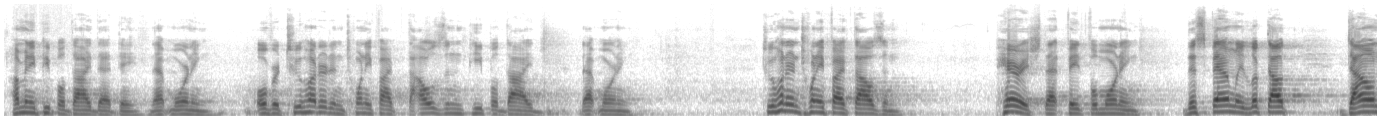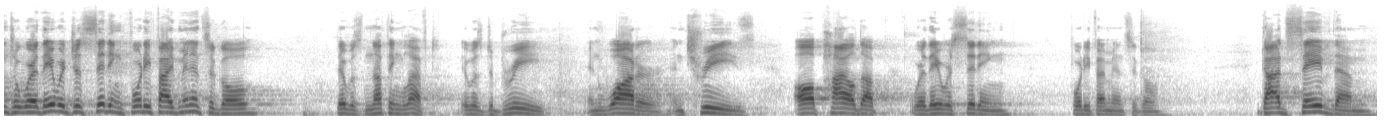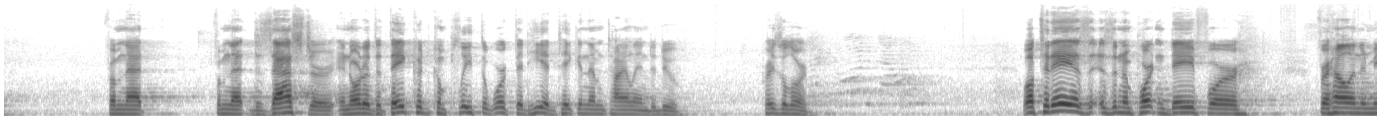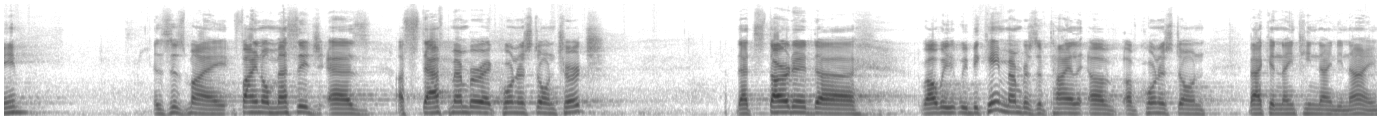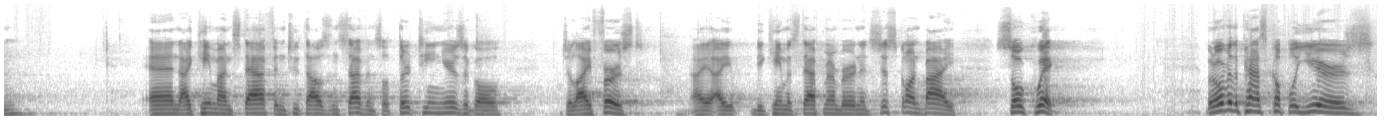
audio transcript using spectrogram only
How many people died that day, that morning, over 225,000 people died that morning. 225,000 perished that fateful morning. This family looked out down to where they were just sitting 45 minutes ago. There was nothing left. It was debris and water and trees all piled up where they were sitting 45 minutes ago. God saved them from that from that disaster in order that they could complete the work that He had taken them Thailand to do. Praise the Lord. Well, today is, is an important day for, for Helen and me. This is my final message as a staff member at Cornerstone Church. That started, uh, well, we, we became members of, Thailand, of, of Cornerstone back in 1999 and I came on staff in 2007. So 13 years ago, July 1st, I, I, became a staff member, and it's just gone by so quick. But over the past couple years,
